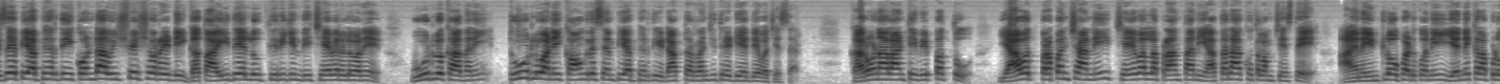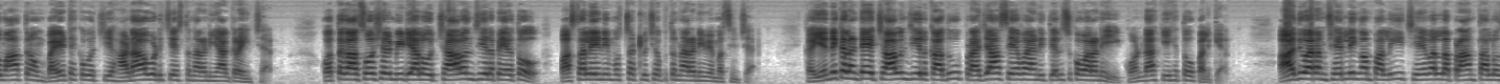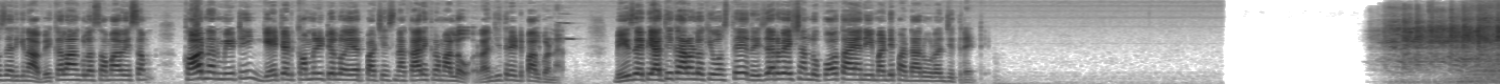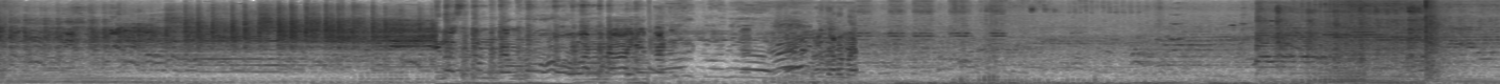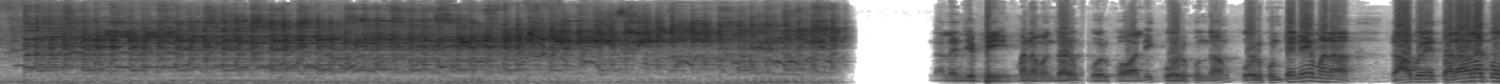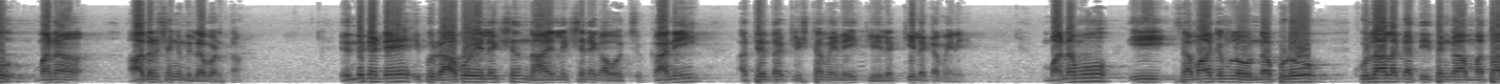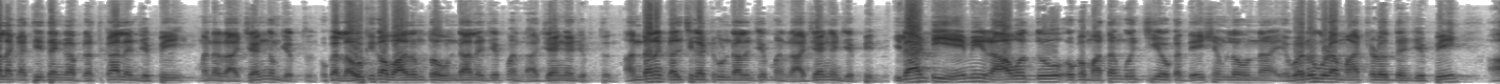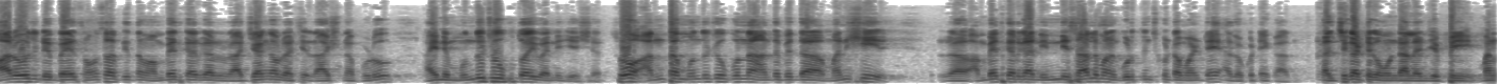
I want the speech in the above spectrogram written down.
BJP అభ్యర్థి కొండా విశ్వేశ్వరరెడ్డి గత ఐదేళ్ళు తిరిగింది చేవెలలోనే ఊర్లు కాదని టూర్లు అని కాంగ్రెస్ ఎంపీ అభ్యర్థి డాక్టర్ రంజిత్ రెడ్డి ఎద్దేవా చేశారు. కరోనా లాంటి విపత్తు యావత్ ప్రపంచాన్ని చేవల్ల ప్రాంతాన్ని అతలాకుతలం చేస్తే ఆయన ఇంట్లో పడుకొని ఎన్నికలప్పుడు మాత్రం బయటకు వచ్చి హడావుడి చేస్తున్నారని ఆగ్రహించారు. కొత్తగా సోషల్ మీడియాలో ఛాలెంజీల పేరుతో పసలేని ముచ్చట్లు చెబుతున్నారని విమర్శించారు. ఇక ఎన్నికలంటే ఛాలెంజీలు కాదు ప్రజాసేవ అని తెలుసుకోవాలని కొండాకి హితవు పలికారు. ఆదివారం షెర్లింగంపల్లి చేవల్ల ప్రాంతాల్లో జరిగిన వికలాంగుల సమావేశం కార్నర్ మీటింగ్ గేటెడ్ కమ్యూనిటీలో ఏర్పాటు చేసిన కార్యక్రమాల్లో రంజిత్ రెడ్డి పాల్గొన్నారు. బీజేపీ అధికారంలోకి వస్తే రిజర్వేషన్లు పోతాయని మండిపడ్డారు రంజిత్ రెడ్డి. తినస్తుండము ఉండాలని చెప్పి మనం అందరం కోరుకోవాలి. కోరుకుందాం. కోరుకుంటేనే మన రాబోయే తరాలకు మన ఆదర్శంగా నిలబడతాం. ఎందుకంటే ఇప్పుడు రాబోయే ఎలక్షన్ నా ఎలక్షనే కావచ్చు. కానీ అత్యంత క్లిష్టమైనవి కీలక కీలకమైనవి మనము ఈ సమాజంలో ఉన్నప్పుడు కులాలకు అతీతంగా మతాలకు అతీతంగా బ్రతకాలని చెప్పి మన రాజ్యాంగం చెప్తుంది. ఒక లౌకిక వాదంతో ఉండాలని చెప్పి మన రాజ్యాంగం చెప్తుంది. అందరం కలిసి కట్టుకుండాలని చెప్పి మన రాజ్యాంగం చెప్పింది. ఇలాంటి ఏమీ రావద్దు. ఒక మతం గురించి ఒక దేశంలో ఉన్న ఎవరు కూడా మాట్లాడొద్దు అని చెప్పి ఆ రోజు డెబ్బై ఐదు సంవత్సరాల క్రితం అంబేద్కర్ గారు రాజ్యాంగం రచి రాసినప్పుడు ఆయన ముందు చూపుతో ఇవన్నీ చేశారు. సో అంత ముందు చూపున్న అంత పెద్ద మనిషి అంబేద్కర్ గారిని ఇన్నిసార్లు మనం గుర్తుంచుకుంటామంటే అది ఒకటే కాదు. కలిసికట్టుగా ఉండాలని చెప్పి మన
